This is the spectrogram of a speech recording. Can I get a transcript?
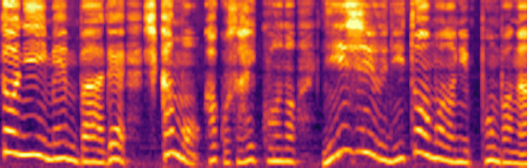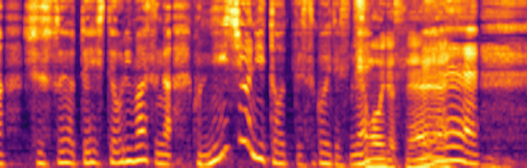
当にいいメンバーで、しかも過去最高の22頭もの日本馬が出走予定しておりますが、この22頭ってすごいですね。すごいですね。ええ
